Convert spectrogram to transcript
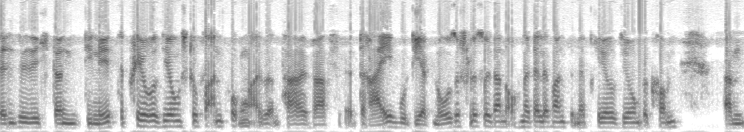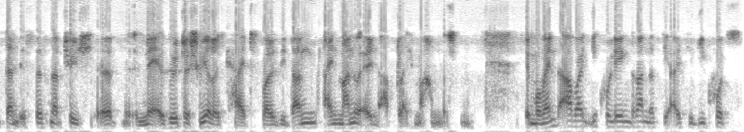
Wenn Sie sich dann die nächste Priorisierungsstufe angucken, also in Paragraph 3, wo Diagnoseschlüssel dann auch eine Relevanz in der Priorisierung bekommen, ähm, dann ist das natürlich äh, eine erhöhte Schwierigkeit, weil Sie dann einen manuellen Abgleich machen müssten. Im Moment arbeiten die Kollegen daran, dass die ICD-Codes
